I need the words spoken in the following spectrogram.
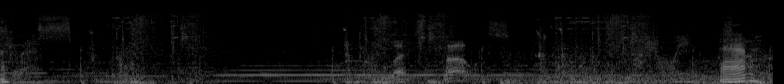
này Let's bounce. đá này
